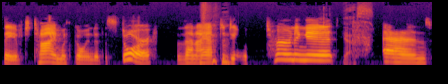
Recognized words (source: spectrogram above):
saved time with going to the store, then I have to deal with turning it. Yes. And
